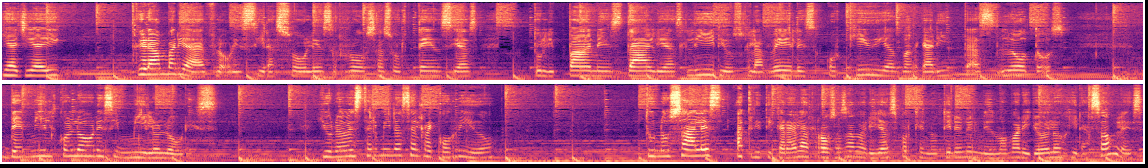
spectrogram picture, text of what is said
y allí hay gran variedad de flores, girasoles, rosas, hortensias, tulipanes, dalias, lirios, claveles, orquídeas, margaritas, lotos, de mil colores y mil olores. Y una vez terminas el recorrido, Tú no sales a criticar a las rosas amarillas porque no tienen el mismo amarillo de los girasoles,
